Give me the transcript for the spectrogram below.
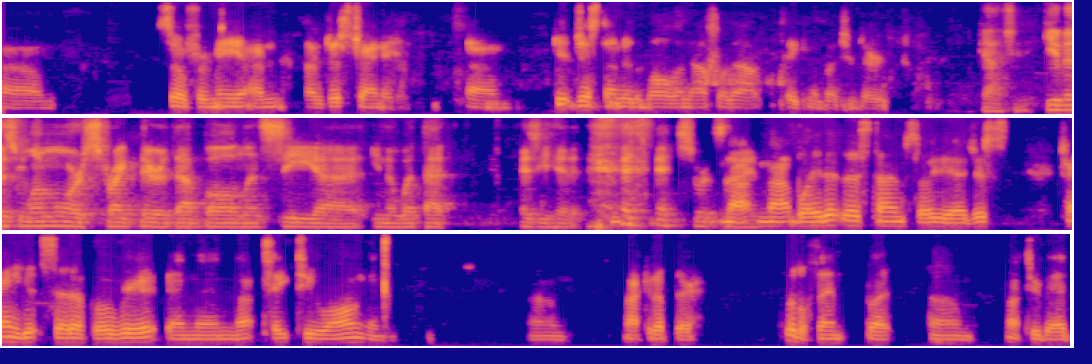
Um, so for me, I'm I'm just trying to um, get just under the ball enough without taking a bunch of dirt. Gotcha. Give us one more strike there at that ball, and let's see, uh, you know, what that as you hit it. Short side. Not not blade it this time. So yeah, just trying to get set up over it and then not take too long and um, knock it up there. A little thin, but um, not too bad.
